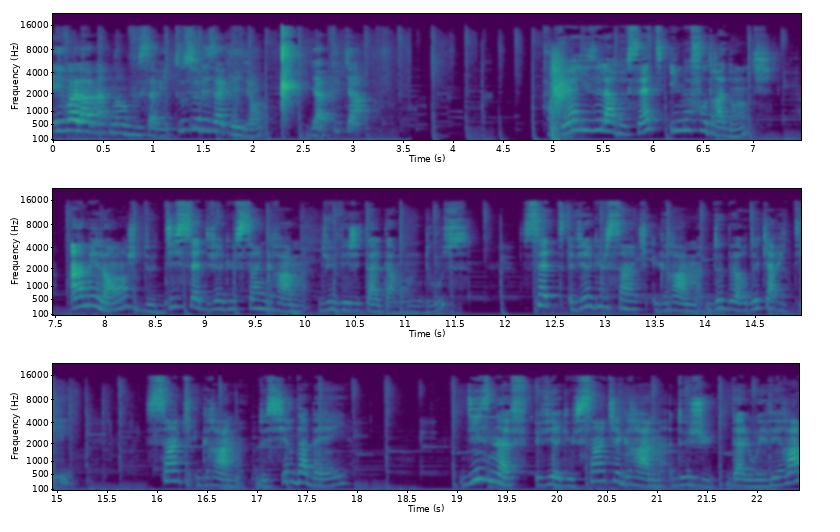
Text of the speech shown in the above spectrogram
Et voilà, maintenant que vous savez tout sur les ingrédients, il n'y a plus qu'à. Pour réaliser la recette, il me faudra donc un mélange de 17,5 g d'huile végétale d'amande douce, 7,5 g de beurre de karité, 5 g de cire d'abeille, 19,5 g de jus d'aloe vera,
